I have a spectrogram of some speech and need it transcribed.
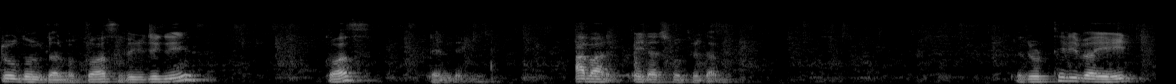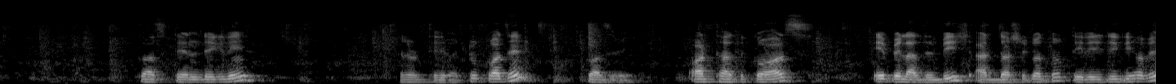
টু গুণ করব কস বিশ ডিগ্রি কস টেন ডিগ্রি আবার এইটার সূত্র যাবে। Root three by eight cos ten degree root three by two cos A cos B অর্থাৎ কস এ প্লাস বিশ আর দশে কত? তিরিশ ডিগ্রি হবে।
